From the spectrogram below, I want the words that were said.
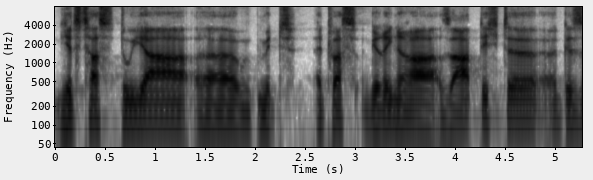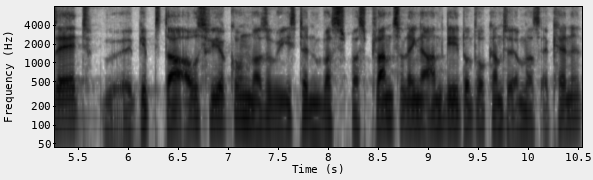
Jetzt hast du ja äh, mit etwas geringerer Saatdichte äh, gesät. Gibt es da Auswirkungen? Also wie ist denn, was, was Pflanzenlänge angeht und so, kannst du irgendwas erkennen?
